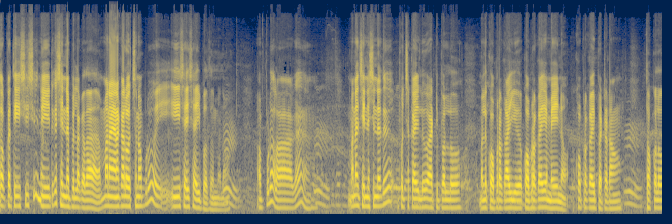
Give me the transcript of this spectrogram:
తొక్క తీసేసి నీట్గా చిన్న పిల్ల కదా మన వెనకాల వచ్చినప్పుడు ఈ సైజు అయిపోతుంది మేడం. అప్పుడు అలాగా మన చిన్న చిన్నది పుచ్చకాయలు అట్టిపళ్ళు మళ్ళీ కొబ్బరికాయ కొబ్బరికాయ మెయిన్ కొబ్బరికాయ పెట్టడం తొక్కలు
